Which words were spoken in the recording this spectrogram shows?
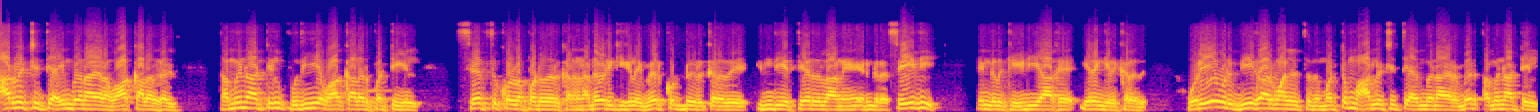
ஆறு லட்சத்தி ஐம்பதனாயிரம் வாக்காளர்கள் தமிழ்நாட்டில் புதிய வாக்காளர் பட்டியல் சேர்த்து கொள்ளப்படுவதற்கான நடவடிக்கைகளை மேற்கொண்டு இருக்கிறது இந்திய தேர்தல் ஆணையம் என்கிற செய்தி எங்களுக்கு இடியாக இறங்கியிருக்கிறது. ஒரே ஒரு பீகார் மாநிலத்தில் மட்டும் ஆறு லட்சத்தி ஐம்பதாயிரம் பேர் தமிழ்நாட்டில்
